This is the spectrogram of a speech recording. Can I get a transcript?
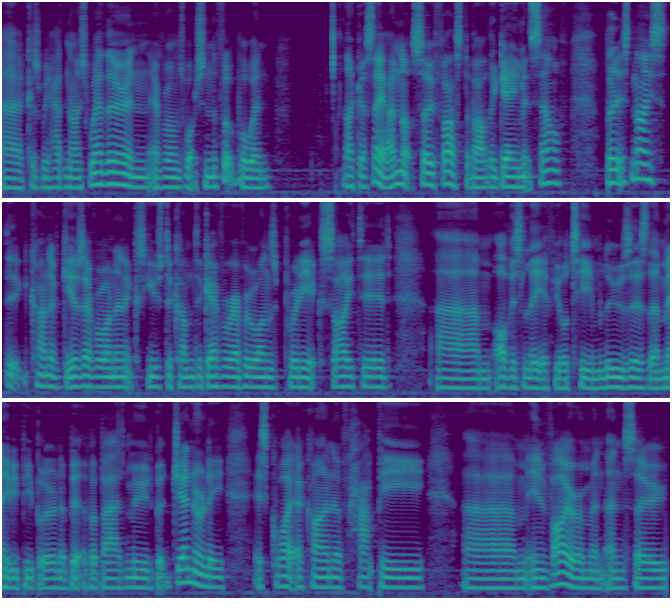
because uh, we had nice weather and everyone's watching the football and like I say, I'm not so fussed about the game itself, but it's nice that it kind of gives everyone an excuse to come together. Everyone's pretty excited. Um, obviously, if your team loses, then maybe people are in a bit of a bad mood, but generally, it's quite a kind of happy um, environment. And so,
